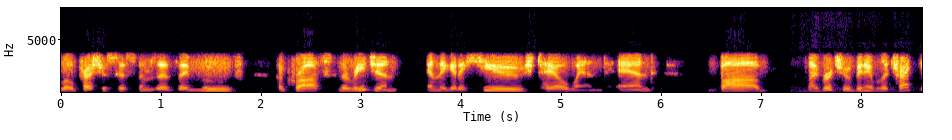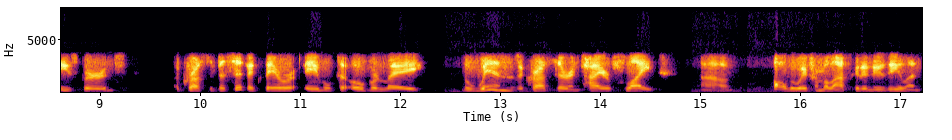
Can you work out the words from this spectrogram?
low pressure systems as they move across the region and they get a huge tailwind. And Bob, by virtue of being able to track these birds across the Pacific, they were able to overlay the winds across their entire flight, uh, all the way from Alaska to New Zealand,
